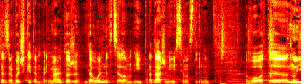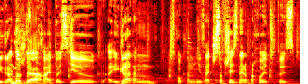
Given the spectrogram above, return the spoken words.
разработчики, там, понимаю, тоже довольны в целом и продажами, и всем остальным. Вот, э, ну, игра Ну тоже да. неплохая, то есть игра там, сколько там, не знаю, часов 6, наверное, проходит, то есть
